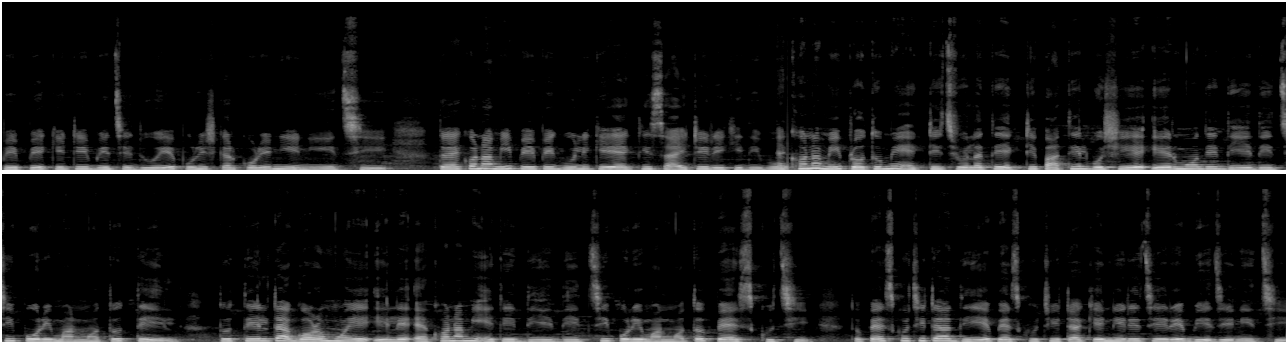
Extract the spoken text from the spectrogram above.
পেঁপে কেটে বেছে ধুয়ে পরিষ্কার করে নিয়ে নিয়েছি। তো এখন আমি পেঁপেগুলিকে একটি সাইডে রেখে দিব। এখন আমি প্রথমে একটি চুলাতে একটি পাতিল বসিয়ে এর মধ্যে দিয়ে দিচ্ছি পরিমাণ মতো তেল। তো তেলটা গরম হয়ে এলে এখন আমি এতে দিয়ে দিচ্ছি পরিমাণ মতো পেঁয়াজ কুচি। তো পেঁয়াজ কুচিটা দিয়ে পেঁয়াজ কুচিটাকে নেড়ে চেড়ে ভেজে নিচ্ছি।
